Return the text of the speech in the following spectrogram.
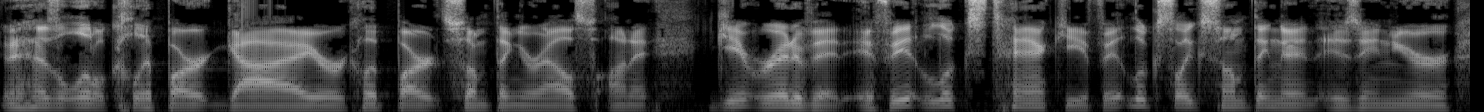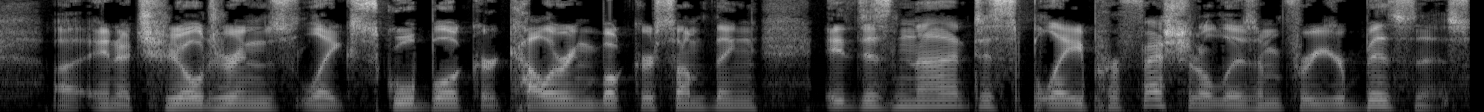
and it has a little clip art guy or clip art something or else on it. Get rid of it. If it looks tacky if it looks like something that is in your uh, in a children's like school book or coloring book or something it does not display professionalism for your business.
